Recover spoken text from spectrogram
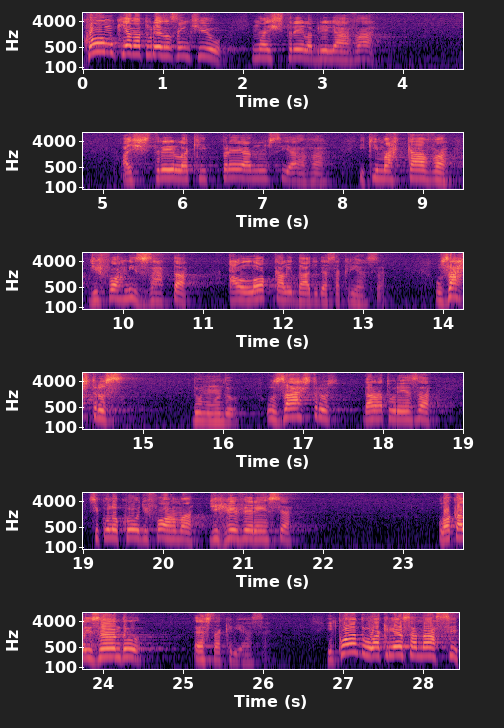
Como que a natureza sentiu? Uma estrela brilhava, a estrela que pré-anunciava e que marcava de forma exata a localidade dessa criança. Os astros do mundo, os astros da natureza se colocou de forma de reverência, localizando esta criança. E quando a criança nasce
